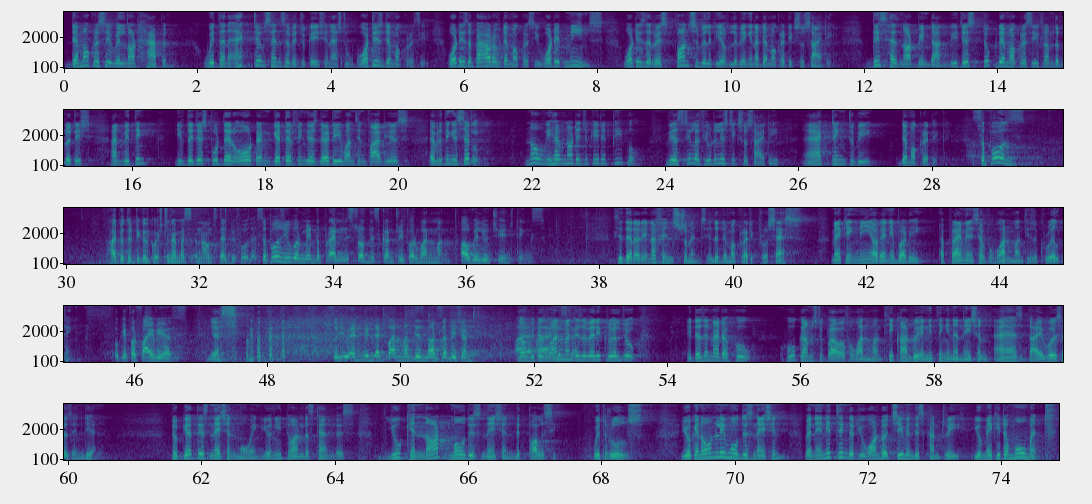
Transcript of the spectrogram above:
Democracy will not happen with an active sense of education as to what is democracy, what is the power of democracy, what it means, what is the responsibility of living in a democratic society. This has not been done. We just took democracy from the British and we think if they just put their vote and get their fingers dirty once in five years, everything is settled. No, we have not educated people. We are still a feudalistic society acting to be democratic. Suppose Hypothetical question, I must announce that before that. Suppose you were made the prime minister of this country for one month, how will you change things? See, there are enough instruments in the democratic process. Making me or anybody a prime minister for one month is a cruel thing. Okay, for five years. Yes So you admit that one month is not sufficient? No, I- because I one month is a very cruel joke. It doesn't matter who, who comes to power for one month, he can't do anything in a nation as diverse as India. To get this nation moving, you need to understand this. You cannot move this nation with policy, with rules. You can only move this nation when anything that you want to achieve in this country, you make it a movement.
